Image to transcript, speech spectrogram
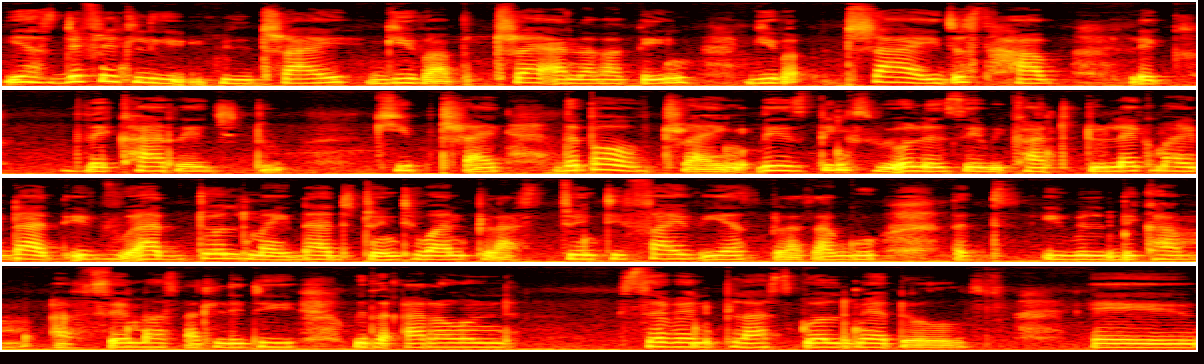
Yes, definitely you will try, give up, try another thing, give up, try, just have like the courage to keep trying. The power of trying, there's things we always say we can't do. Like my dad, if we had told my dad 21 plus, 25 years plus ago that he will become a famous athlete with around seven plus gold medals, a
